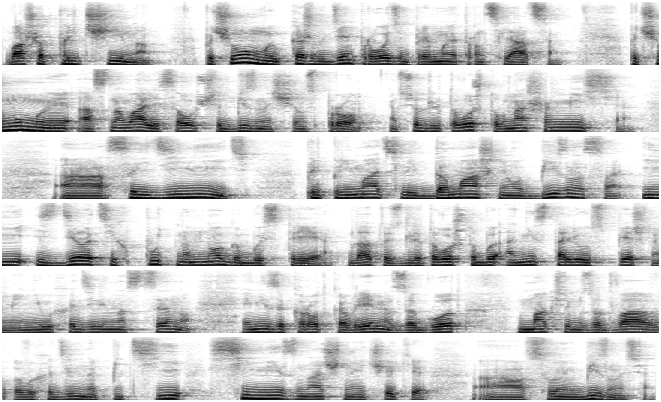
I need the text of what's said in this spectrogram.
ваша причина, почему мы каждый день проводим прямые трансляции, почему мы основали сообщество Business Chance Pro, а все для того, чтобы наша миссия э, соединить предпринимателей домашнего бизнеса и сделать их путь намного быстрее, да, то есть для того, чтобы они стали успешными, они выходили на сцену, и они за короткое время, за год, максимум за два выходили на 5-7 значные чеки а, в своем бизнесе.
